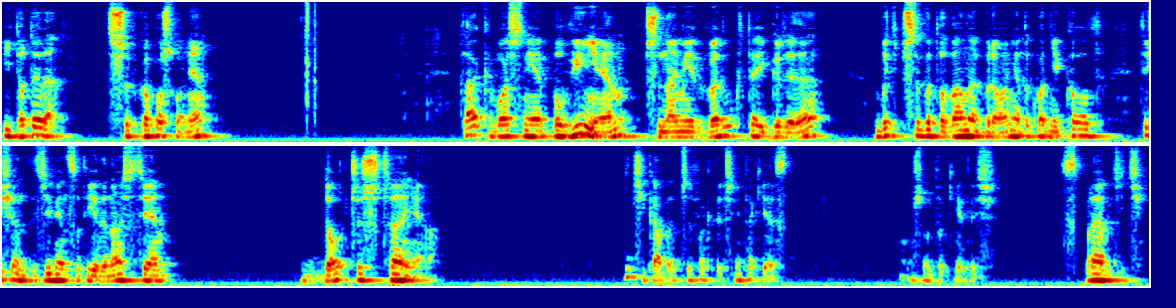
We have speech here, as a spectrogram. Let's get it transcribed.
I to tyle. Szybko poszło, nie? Tak właśnie powinien, przynajmniej według tej gry, być przygotowana broń, a dokładnie kod 1911 do czyszczenia. I ciekawe, czy faktycznie tak jest. Muszę to kiedyś sprawdzić.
